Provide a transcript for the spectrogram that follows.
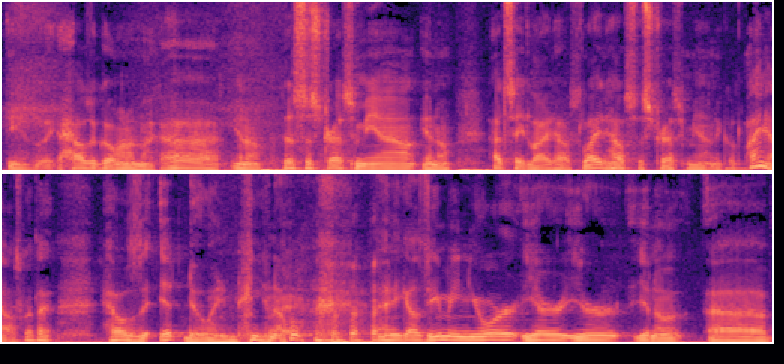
he's like, "How's it going?" I'm like, "Ah, you know, this is stressing me out." You know, I'd say lighthouse. Lighthouse is stressing me out. And he goes, "Lighthouse, what the hell's it doing?" You know, and he goes, "You mean you're you're you're you know uh,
